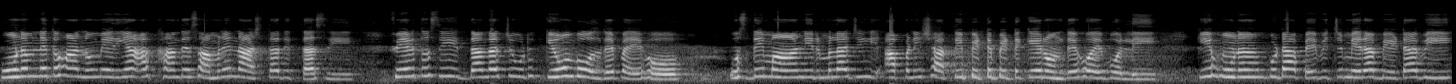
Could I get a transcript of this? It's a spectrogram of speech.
ਪੂਨਮ ਨੇ ਤੁਹਾਨੂੰ ਮੇਰੀਆਂ ਅੱਖਾਂ ਦੇ ਸਾਹਮਣੇ ਨਾਸ਼ਤਾ ਦਿੱਤਾ ਸੀ। ਫਿਰ ਤੁਸੀਂ ਇਦਾਂ ਦਾ ਝੂਠ ਕਿਉਂ ਬੋਲਦੇ ਪਏ ਹੋ? ਉਸ ਦੀ ਮਾਂ ਨਿਰਮਲਾ ਜੀ ਆਪਣੀ ਛਾਤੀ ਪਿੱਟ-ਪਿੱਟ ਕੇ ਰੋਂਦੇ ਹੋਏ ਬੋਲੀ, ਕਿ ਹੁਣ ਬੁਢਾਪੇ ਵਿੱਚ ਮੇਰਾ ਬੇਟਾ ਵੀ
